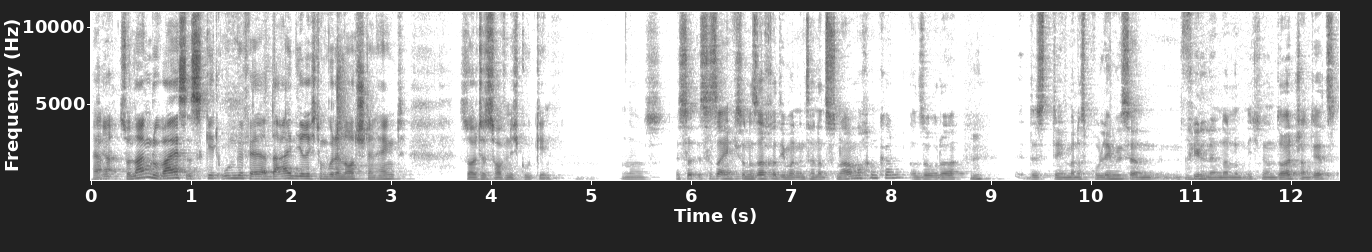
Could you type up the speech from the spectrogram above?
Ja. Ja. Solange du weißt, es geht ungefähr da in die Richtung, wo der Nordstern hängt, sollte es hoffentlich gut gehen. Nice. Ist, ist das eigentlich so eine Sache, die man international machen kann? Also, oder hm? Das, ich meine, das Problem ist ja in vielen Ländern und nicht nur in Deutschland jetzt.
